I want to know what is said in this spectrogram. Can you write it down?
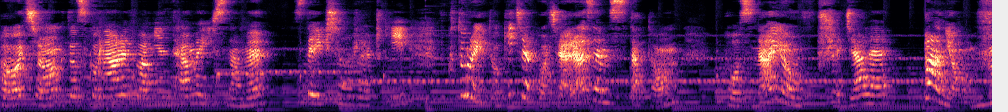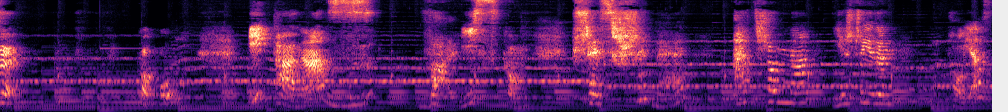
pociąg doskonale pamiętamy i znamy z tej książeczki, w której to Kicia Kocia razem z tatą poznają w przedziale panią w koku i pana z walizką. Przez szybę patrzą na jeszcze jeden pojazd?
